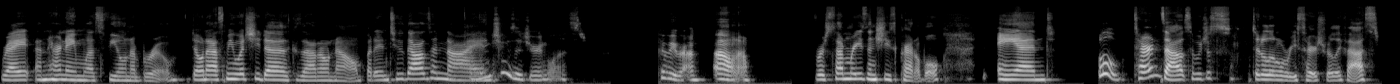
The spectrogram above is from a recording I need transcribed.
right and her name was Fiona Broome don't ask me what she does because i don't know but in I 2009 think she was a journalist. Could be wrong. I don't know. for some reason she's credible and oh turns out so we just did a little research really fast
